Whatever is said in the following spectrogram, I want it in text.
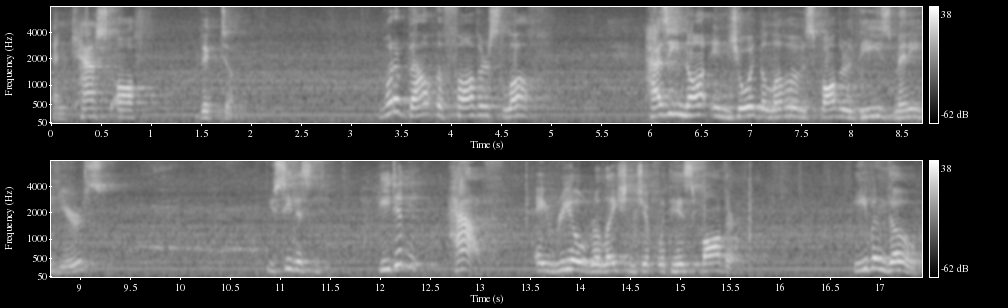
and cast off victim. What about the Father's love? Has he not enjoyed the love of his Father these many years? You see, this, he didn't have a real relationship with his Father, even though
